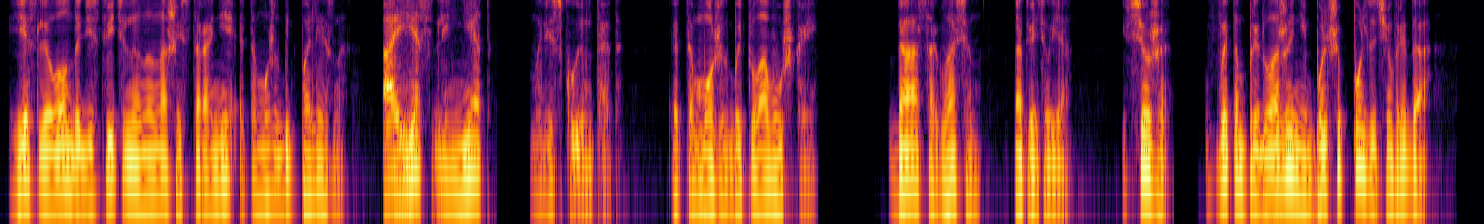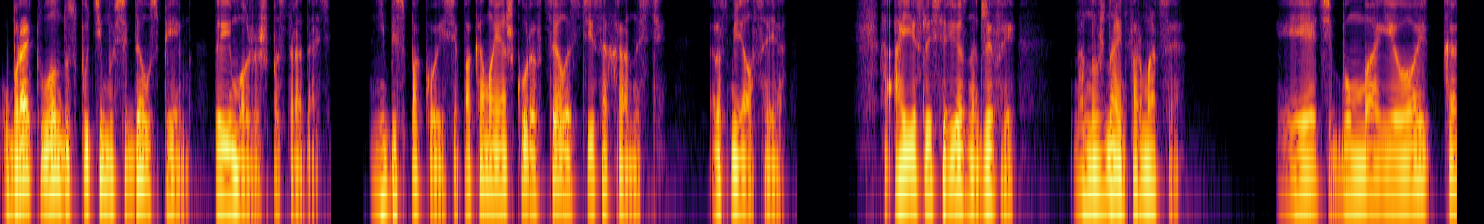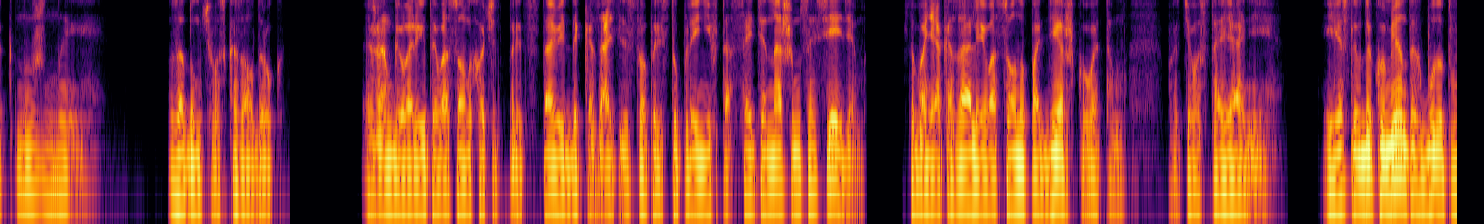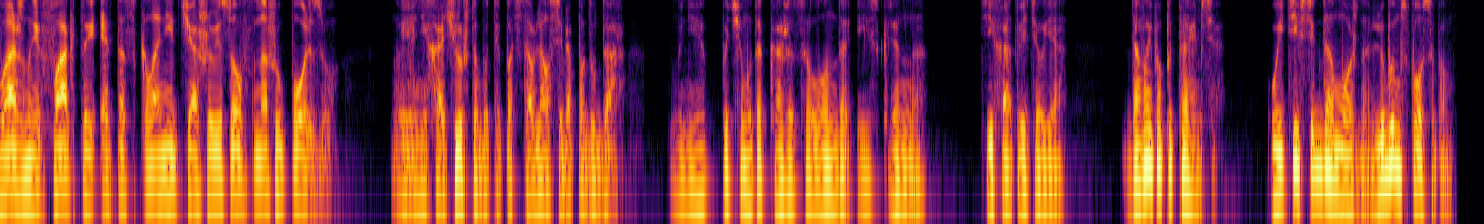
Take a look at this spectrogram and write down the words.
Если Лонда действительно на нашей стороне, это может быть полезно. А если нет, мы рискуем, Тед. Это может быть ловушкой. «Да, согласен», — ответил я. «И все же, в этом предложении больше пользы, чем вреда. Убрать Лонду с пути мы всегда успеем. Ты можешь пострадать. «Не беспокойся, пока моя шкура в целости и сохранности», — рассмеялся я. «А если серьезно, Джеффри, нам нужна информация». «И эти бумаги, ой, как нужны», — задумчиво сказал друг. «Жан говорит, Ивасон хочет представить доказательства преступлений в Тассете нашим соседям, чтобы они оказали Ивасону поддержку в этом противостоянии. И если в документах будут важные факты, это склонит чашу весов в нашу пользу. Но я не хочу, чтобы ты подставлял себя под удар». «Мне почему-то кажется Лонда искренно», — тихо ответил я. «Давай попытаемся. Уйти всегда можно, любым способом».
